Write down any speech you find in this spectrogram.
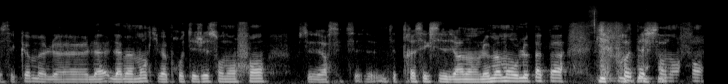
c'est comme la, maman qui va protéger son enfant. C'est peut-être très sexy de dire non, le maman ou le papa qui protège son enfant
